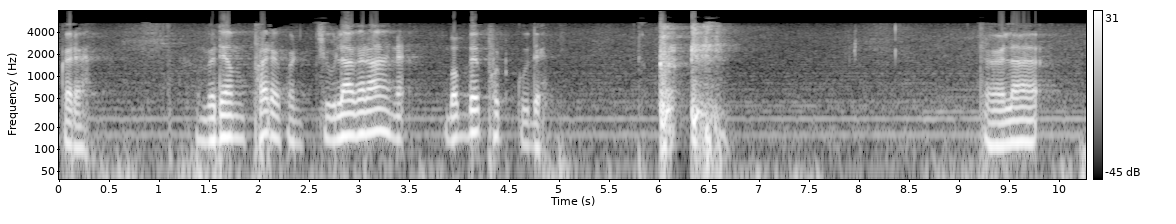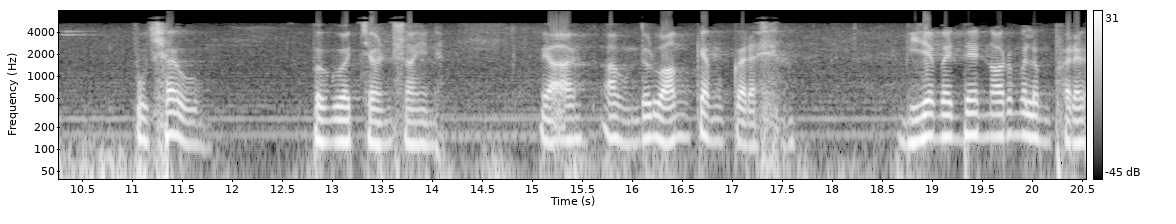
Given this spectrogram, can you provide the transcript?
કરે. બધા આમ ફરે પણ ચૂલા આગળ આવે ને, બબ્બે ફૂટ કૂદે. પહેલા પૂછાયું ભગવત ચરણ સાઈને. આ ઉંદડું આમ કેમ કરે? બીજે બધે નોર્મલ આમ ફરે.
